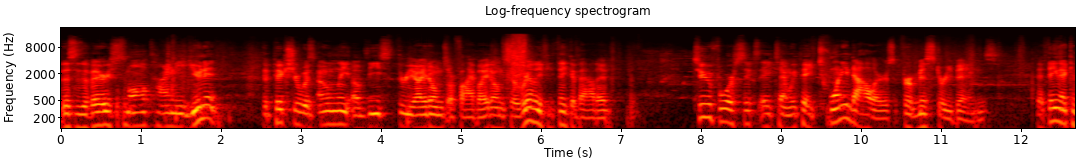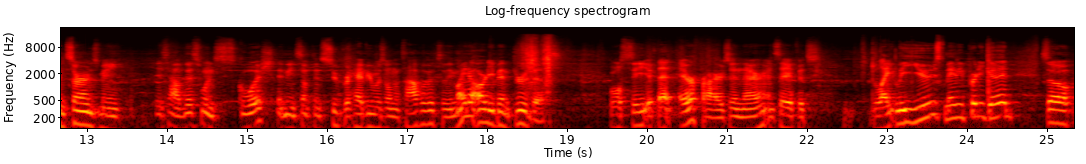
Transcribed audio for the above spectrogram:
This is a very small, tiny unit. The picture was only of these three items or five items. So really, if you think about it, two, four, six, eight, ten. We paid $20 for mystery bins. The thing that concerns me is how this one's squished. That means something super heavy was on the top of it. So they might have already been through this. We'll see if that air fryer's in there and say if it's lightly used, maybe pretty good. So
